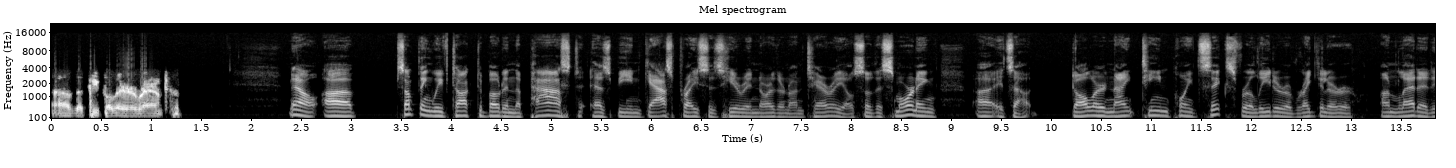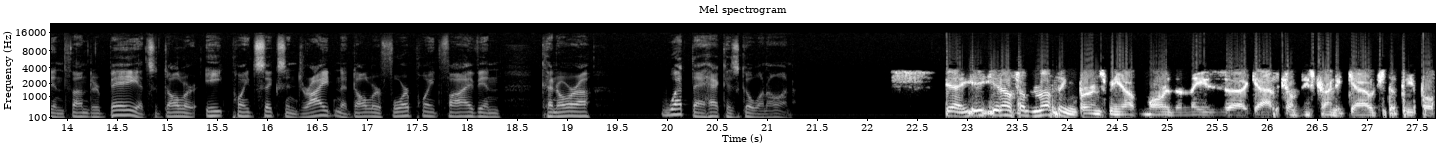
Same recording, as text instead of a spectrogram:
uh, the people they're around. Now, uh, something we've talked about in the past has been gas prices here in northern Ontario. So this morning, uh, it's a dollar nineteen point six for a liter of regular unleaded in Thunder Bay. It's a dollar eight point six in Dryden, a dollar four point five in Kenora. What the heck is going on? Yeah, you, you know, nothing burns me up more than these uh, gas companies trying to gouge the people,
